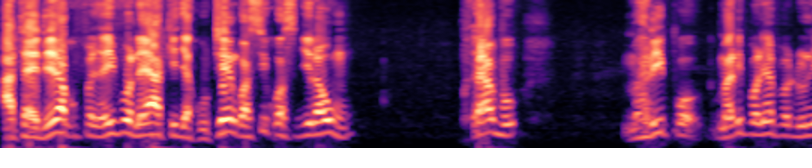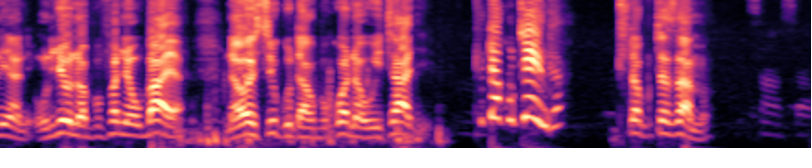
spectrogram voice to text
ataendelea kufanya hivyo na yeye akija kutengwa siku asijilaumu. Kwa sababu malipo malipo ni hapa duniani. Unajua unapofanya ubaya na wewe siku utakapokuwa na uhitaji, tutakutenga, tutakutazama. Sawa sawa.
